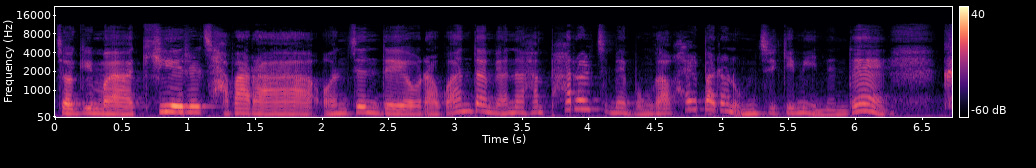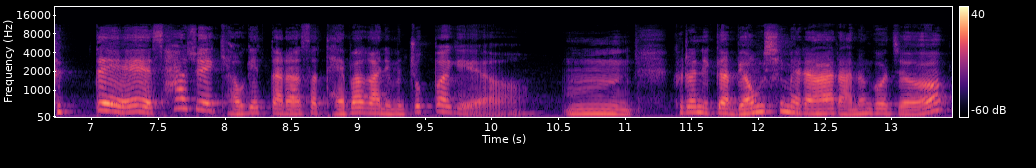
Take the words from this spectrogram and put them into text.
저기, 막, 기회를 잡아라. 언젠데요. 라고 한다면은 한 8월쯤에 뭔가 활발한 움직임이 있는데, 그때 사주의 격에 따라서 대박 아니면 쪽박이에요. 음, 그러니까 명심해라 라는 거죠.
